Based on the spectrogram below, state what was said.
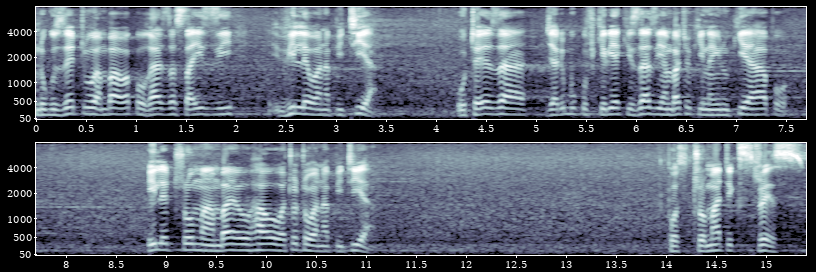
Ndugu zetu ambao wako Gaza saizi vile wanapitia, utaweza jaribu kufikiria kizazi ambacho kinainukia hapo, ile trauma ambayo hao watoto wanapitia, post traumatic stress,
